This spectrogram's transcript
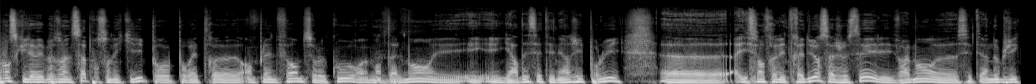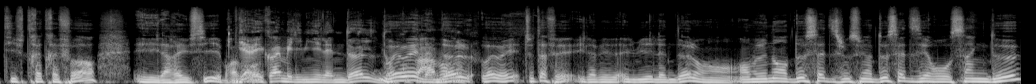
pense qu'il avait besoin de ça pour son équilibre, pour pour être euh, en pleine forme sur le cours -hmm. mentalement et, et, et, garder cette énergie pour lui. Euh, il s'entraînait très dur, ça je sais. Il est vraiment, c'était un objectif très très fort et il a réussi. Et bravo. Il avait quand même éliminé Lendl. Oui, oui, Lendl. Oui, oui, tout à fait. Il avait éliminé Lendl en, en menant 2-7, je me souviens 2-7-0, 5-2 mmh.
